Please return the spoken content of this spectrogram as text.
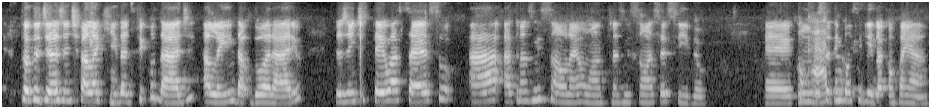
todo dia a gente fala aqui da dificuldade, além do horário, de a gente ter o acesso a, a transmissão, né? Uma transmissão acessível. É, como cara, você tem conseguido acompanhar?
